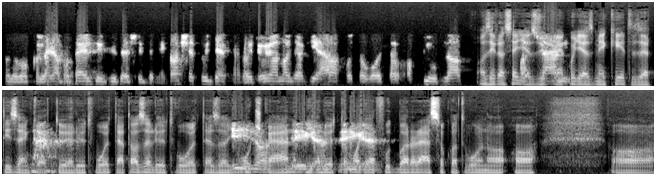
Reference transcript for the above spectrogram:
mondom, akkor legalább a benzinfizesi, de még azt se tudják, mert hogy olyan anyagi állapota volt a, a klubnak. Azért azt egyezzük Aztán... meg, hogy ez még 2012 előtt volt, tehát azelőtt volt ez a jócskán, mielőtt a magyar futballra rászokott volna a, a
